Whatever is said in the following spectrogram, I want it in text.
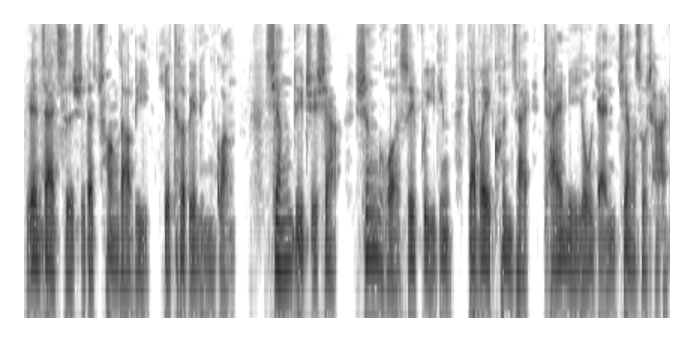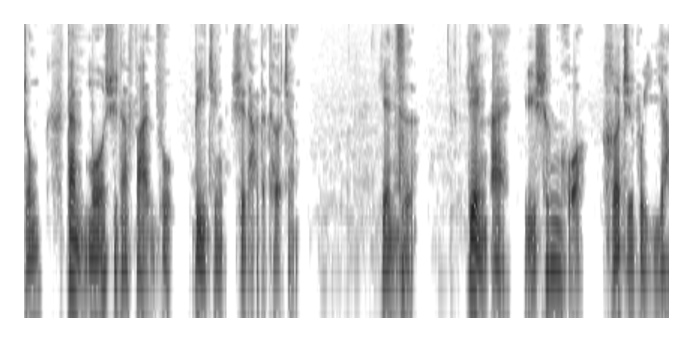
人在此时的创造力也特别灵光。相对之下，生活虽不一定要被困在柴米油盐酱醋茶中，但模式的反复毕竟是它的特征。因此，恋爱与生活何止不一样，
